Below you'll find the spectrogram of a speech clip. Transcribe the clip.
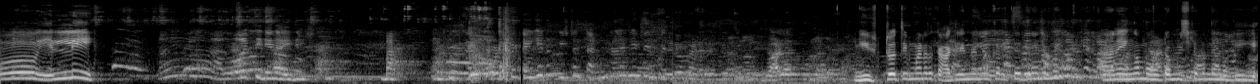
ಓ ಎಲ್ಲಿ? ನೀವು ಇಷ್ಟೊತ್ತಿಗೆ ಮಾಡೋದಕ್ಕೆ ಆಗ್ಲಿಂದನೇ ಕಲ್ತಿದ್ರೆ ನಮಗೆ ನಾನು ಹೆಂಗಮ್ಮ ಊಟ ಮುಗಿಸ್ಕೊಂಡು ಬಂದೆ ಮಗಿಗೆ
